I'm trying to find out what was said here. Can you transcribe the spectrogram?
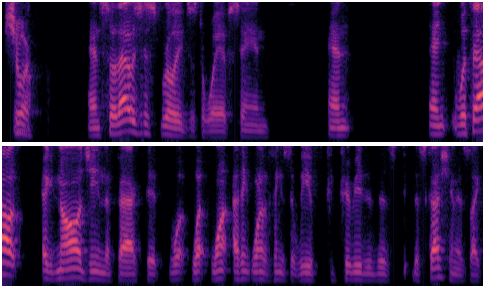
Sure. You know? And so that was just really just a way of saying, and and without acknowledging the fact that what what I think one of the things that we've contributed to this discussion is like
